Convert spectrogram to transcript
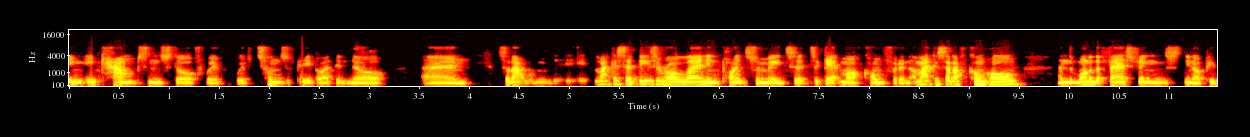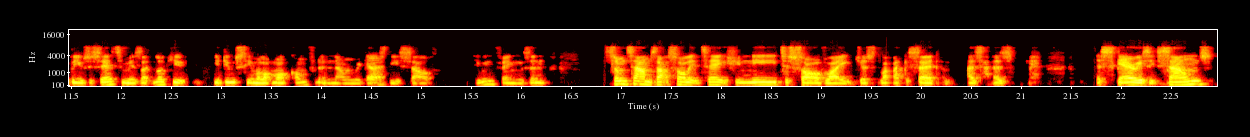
in, in camps and stuff with with tons of people I didn't know. Um, so that, like I said, these are all learning points for me to, to get more confident. And like I said, I've come home, and one of the first things you know people used to say to me is like, "Look, you you do seem a lot more confident now in regards to yourself doing things." And sometimes that's all it takes. You need to sort of like just like I said, as as as scary as it sounds.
